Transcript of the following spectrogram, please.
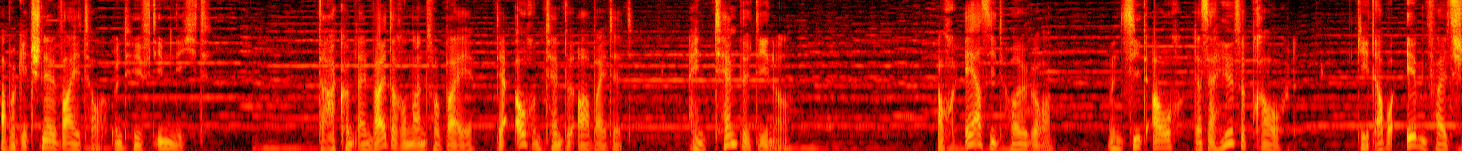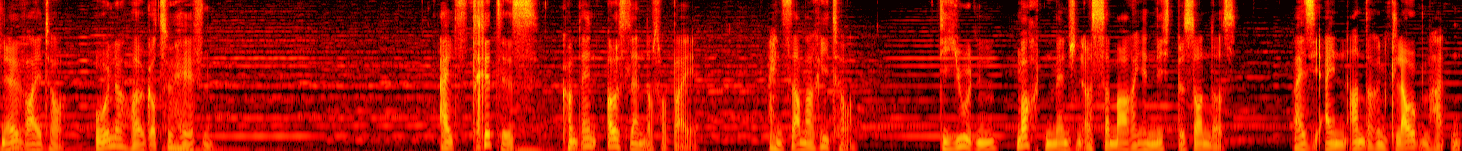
aber geht schnell weiter und hilft ihm nicht. Da kommt ein weiterer Mann vorbei, der auch im Tempel arbeitet. Ein Tempeldiener. Auch er sieht Holger und sieht auch, dass er Hilfe braucht, geht aber ebenfalls schnell weiter, ohne Holger zu helfen. Als drittes kommt ein Ausländer vorbei, ein Samariter. Die Juden mochten Menschen aus Samarien nicht besonders, weil sie einen anderen Glauben hatten.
